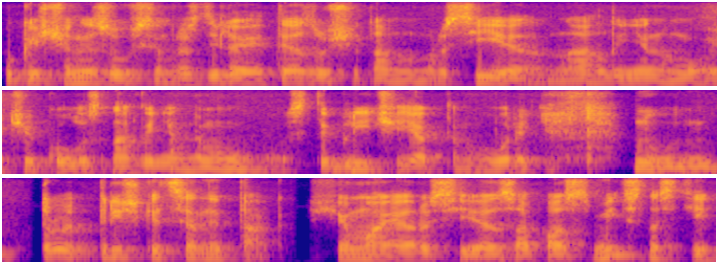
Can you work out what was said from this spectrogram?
поки що не зовсім розділяю тезу, що там Росія на глиняному чи колос на глиняному стеблі, чи як там говорять. Ну трішки це не так. Ще має Росія запас міцності,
